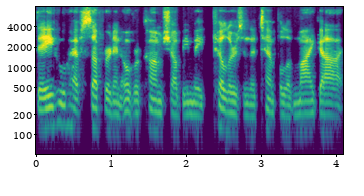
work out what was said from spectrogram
They who have suffered and overcome shall be made pillars in the temple of my God,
